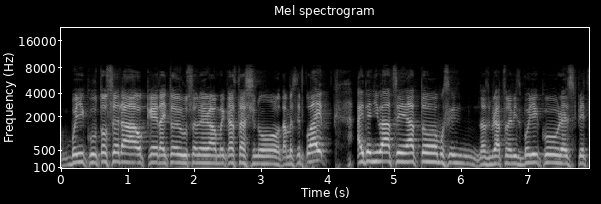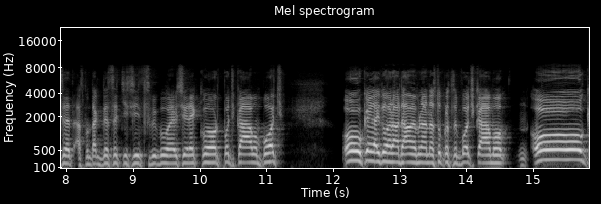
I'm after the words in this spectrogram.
bodíků, to se dá, OK, tady to je Rusem nedám mega strašnou, dáme si play. A jdem diváci na to, musím nazbírat co nejvíc bodíků, 10 500, aspoň tak 10 tisíc, by byl rekord, pojď kámo, pojď. OK, tady to hrát dáme na 100%, pojď kámo. OK,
